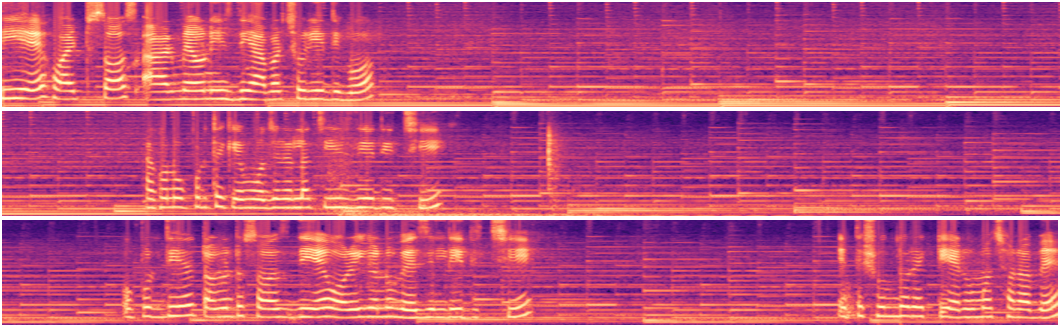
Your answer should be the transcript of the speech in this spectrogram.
দিয়ে হোয়াইট সস আর মেয়নিজ দিয়ে আবার ছড়িয়ে দিব। এখন উপর থেকে মোজারেলা চিজ দিয়ে দিচ্ছি। উপর দিয়ে টমেটো সস দিয়ে অরিগানো ভেজিল দিয়ে দিচ্ছি। এতে সুন্দর একটি অ্যারোমা ছড়াবে।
